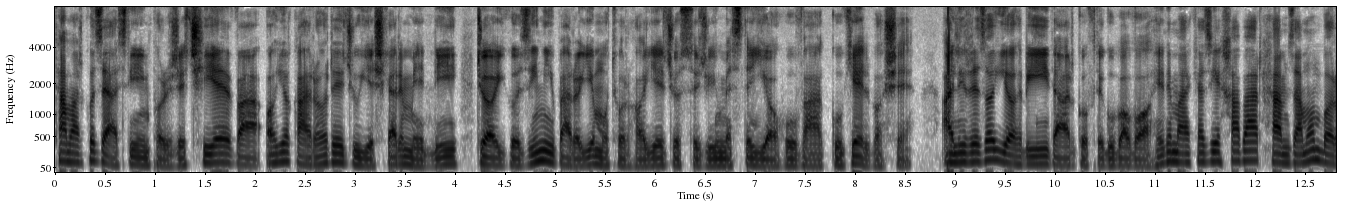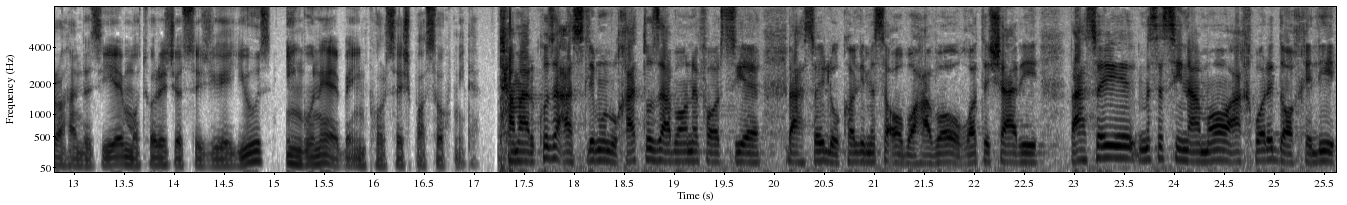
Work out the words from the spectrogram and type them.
تمرکز اصلی این پروژه چیه و آیا قرار جویشگر ملی جایگزینی برای موتورهای جستجویی مثل یاهو و گوگل باشه؟ علیرضا یاری در گفتگو با واحد مرکزی خبر همزمان با راه اندازی موتور جستجوی یوز اینگونه به این پرسش پاسخ میده. تمرکز اصلیمون رو خط و زبان فارسیه بحث‌های local ی مثل آب و هوا اوقات شهری بحث‌های مثل سینما اخبار داخلی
